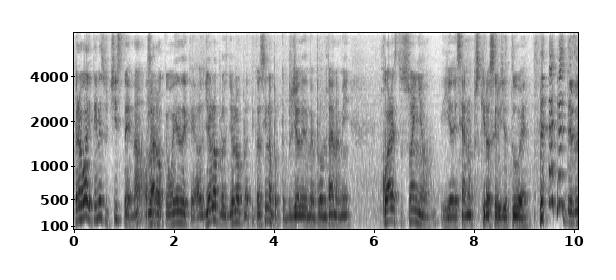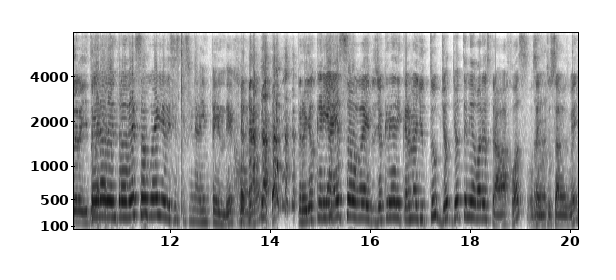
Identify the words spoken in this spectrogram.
Pero, güey, tiene su chiste, ¿no? O sea, Claro. lo que voy es de que, yo lo, yo lo platico así, ¿no? Porque pues, yo me preguntaban a mí, ¿cuál es tu sueño? Y yo decía, no, pues quiero ser youtuber. Pero dentro de eso, güey, yo decía, es que suena bien pendejo, ¿no? Pero yo quería eso, güey. Pues yo quería dedicarme a YouTube. Yo, yo he tenido varios trabajos, o sea, tú sabes, güey.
